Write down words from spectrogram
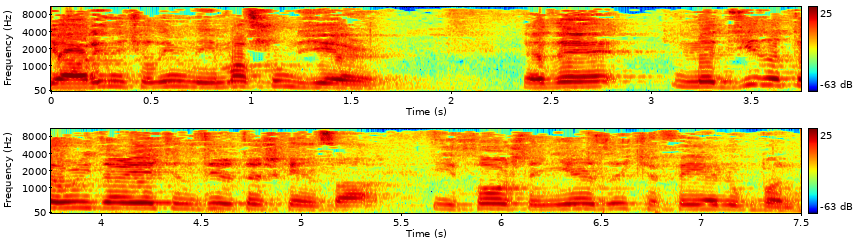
Ja arriti qëllimin në një masë shumë të gjerë. Edhe me gjithë teoritë e reja që nxirrte shkenca, i thoshte njerëzve që feja nuk bën.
